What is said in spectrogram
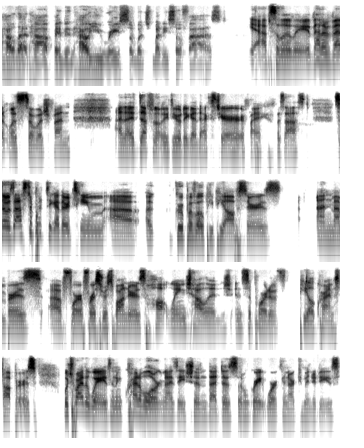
how that happened and how you raised so much money so fast? Yeah, absolutely. That event was so much fun. And I'd definitely do it again next year if I was asked. So I was asked to put together a team, uh, a group of OPP officers and members uh, for First Responders Hot Wing Challenge in support of Peel Crime Stoppers, which, by the way, is an incredible organization that does some great work in our communities.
